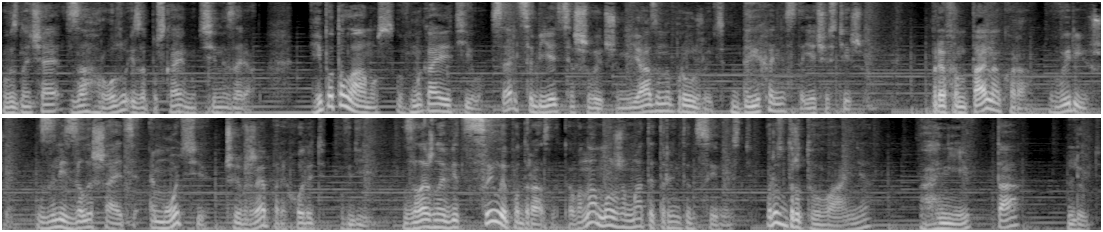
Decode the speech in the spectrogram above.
визначає загрозу і запускає емоційний заряд. Гіпоталамус вмикає тіло, серце б'ється швидше, м'язи напружуються, дихання стає частішим. Префронтальна кора вирішує, злість залишається емоцією чи вже переходить в дію. Залежно від сили подразника, вона може мати три інтенсивності: роздратування, гнів та лють.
